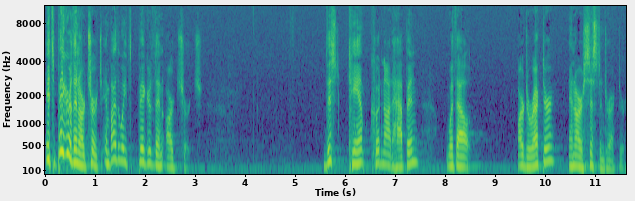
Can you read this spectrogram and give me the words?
It's bigger than our church. And by the way, it's bigger than our church. This camp could not happen without our director and our assistant director.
